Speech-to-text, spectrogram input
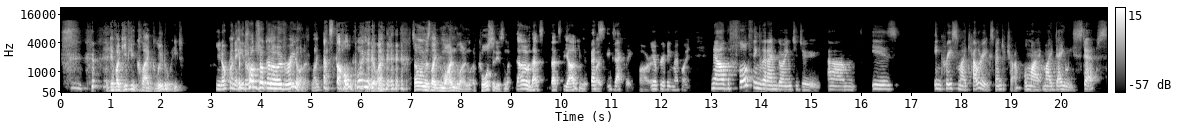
like if I give you clag glue to eat, You're not going to eat prob's not going to overeat on it. Like, that's the whole point here. Like, someone was like mind blown. Like, Of course it is. I'm like, no, that's that's the argument. That's like, exactly. far. You're proving my point. Now, the fourth thing that I'm going to do um, is increase my calorie expenditure or my, my daily steps.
